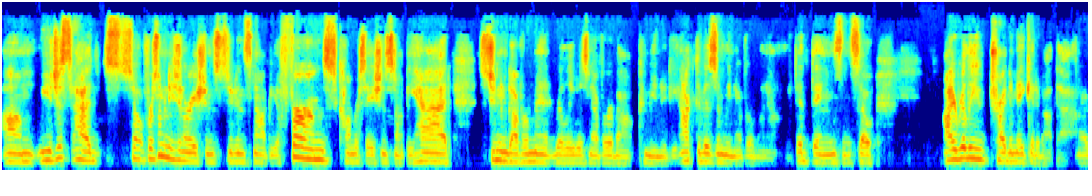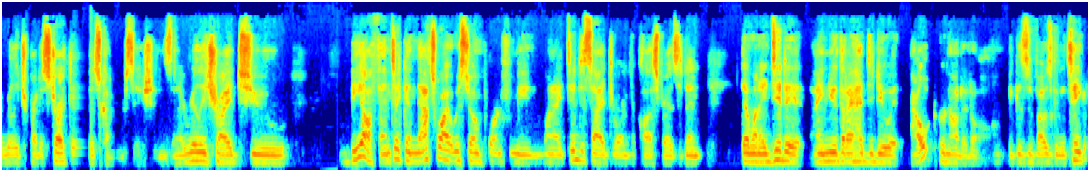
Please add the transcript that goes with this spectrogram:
Um, we just had so for so many generations, students not be affirmed, conversations not be had. Student government really was never about community activism. We never went out and did things, and so I really tried to make it about that, and I really tried to start those conversations, and I really tried to be authentic, and that's why it was so important for me when I did decide to run for class president. That when I did it, I knew that I had to do it out or not at all, because if I was going to take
